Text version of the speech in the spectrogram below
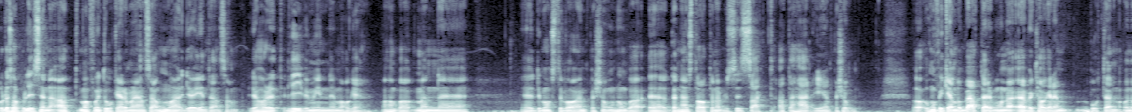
Och då sa polisen att man får inte åka här om man är ensam. Hon bara, jag är inte ensam. Jag har ett liv i min mage. Och han bara, men eh, eh, det måste vara en person. Hon bara, eh, den här staten har precis sagt att det här är en person. Och Hon fick ändå böter, men hon har överklagat den boten. Och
